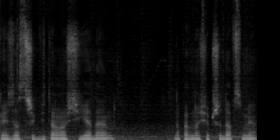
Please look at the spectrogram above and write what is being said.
Okej, zastrzyk witalności 1. Na pewno się przyda w sumie.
